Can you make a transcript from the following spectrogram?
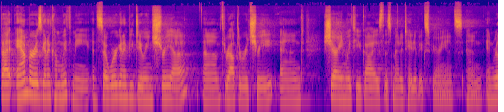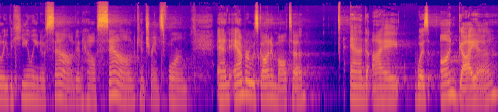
But Amber is going to come with me, and so we're going to be doing Shriya um, throughout the retreat and sharing with you guys this meditative experience and, and really the healing of sound and how sound can transform. And Amber was gone in Malta, and I was on Gaia.com.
